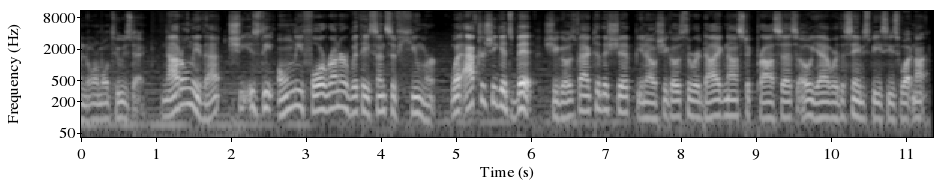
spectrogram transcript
a normal Tuesday. Not only that, she is the only Forerunner with a sense of humor. Well, after she gets bit, she goes back to the ship, you know, she goes through her diagnostic process, oh yeah, we're the same species, whatnot,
